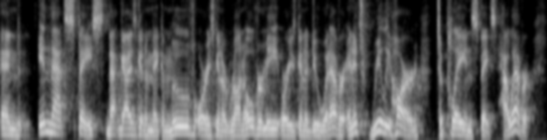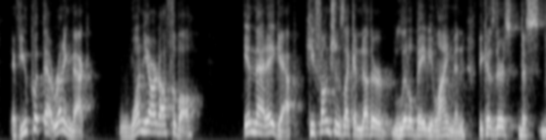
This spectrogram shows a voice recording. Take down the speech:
and in that space, that guy's going to make a move or he's going to run over me or he's going to do whatever. And it's really hard to play in space. However, if you put that running back one yard off the ball in that A gap, he functions like another little baby lineman because there's this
